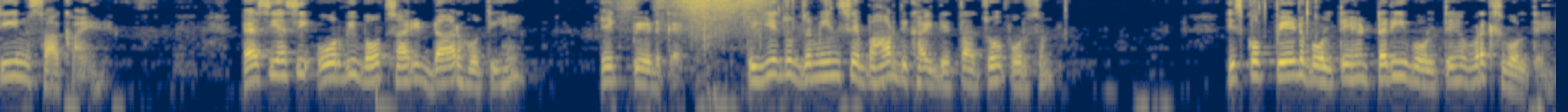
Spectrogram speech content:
तीन शाखाएँ हैं। ऐसी ऐसी और भी बहुत सारी डार होती हैं एक पेड़ के। तो ये जो ज़मीन से बाहर दिखाई देता जो पोर्शन, इसको पेड़ बोलते हैं, टरी बोलते हैं, वृक्ष बोलते हैं।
